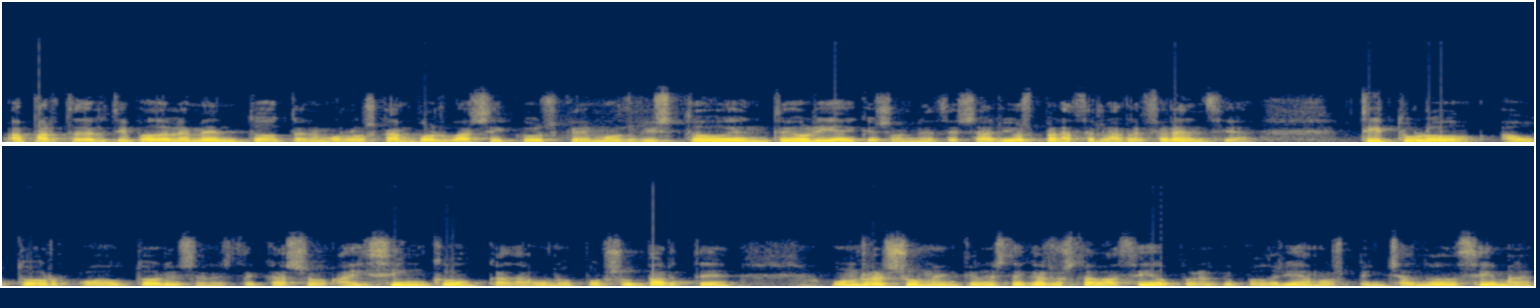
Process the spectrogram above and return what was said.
Aparte del tipo de elemento, tenemos los campos básicos que hemos visto en teoría y que son necesarios para hacer la referencia. Título, autor o autores, en este caso hay cinco, cada uno por su parte. Un resumen, que en este caso está vacío, pero que podríamos, pinchando encima,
